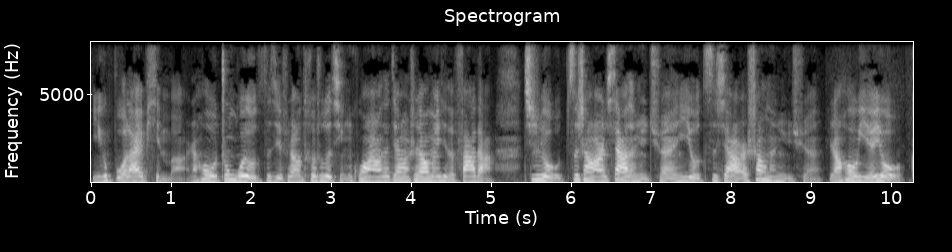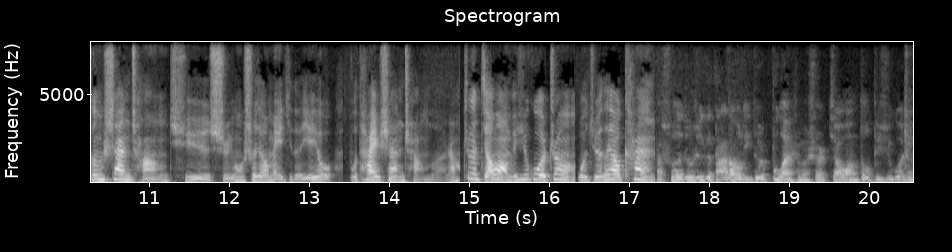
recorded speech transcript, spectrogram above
一个舶来品吧，然后中国有自己非常特殊的情况，然后再加上社交媒体的发达，其实有自上而下的女权，也有自下而上的女权，然后也有更擅长去使用社交媒体的，也有不太擅长的。然后这个矫枉必须过正，我觉得要看他说的就是一个大道理，就是不管什么事儿，矫枉都必须过正。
